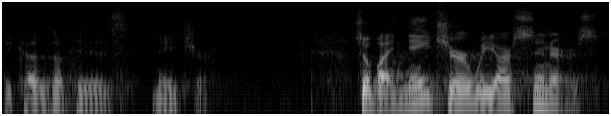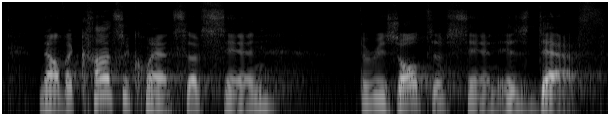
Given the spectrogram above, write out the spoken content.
because of his nature. So by nature, we are sinners. Now, the consequence of sin the result of sin is death.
